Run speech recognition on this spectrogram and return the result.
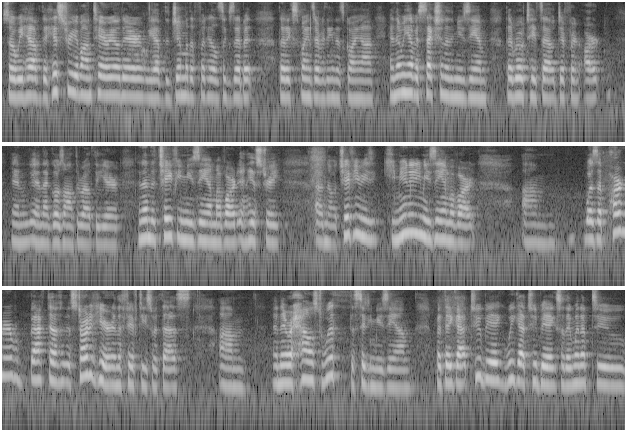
So we have the history of Ontario there. We have the Gem of the Foothills exhibit that explains everything that's going on. And then we have a section of the museum that rotates out different art and, and that goes on throughout the year. And then the Chaffey Museum of Art and History uh, no, Chaffey Mu- Community Museum of Art um, was a partner back to, started here in the 50s with us. Um, and they were housed with the City Museum, but they got too big, we got too big, so they went up to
